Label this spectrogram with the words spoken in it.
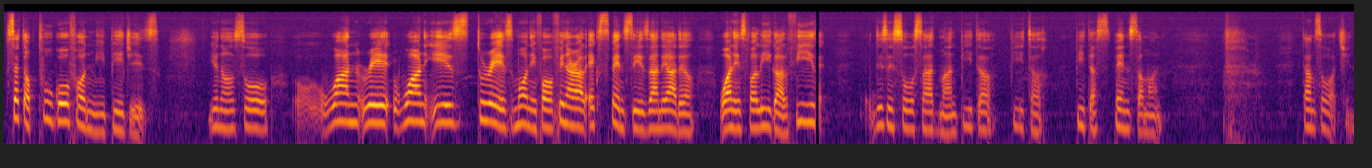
set up two GoFundMe pages. You know, so uh, one one is to raise money for funeral expenses and the other one is for legal fees. This is so sad, man. Peter, Peter. Peter Spencer, man. Thanks for watching.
